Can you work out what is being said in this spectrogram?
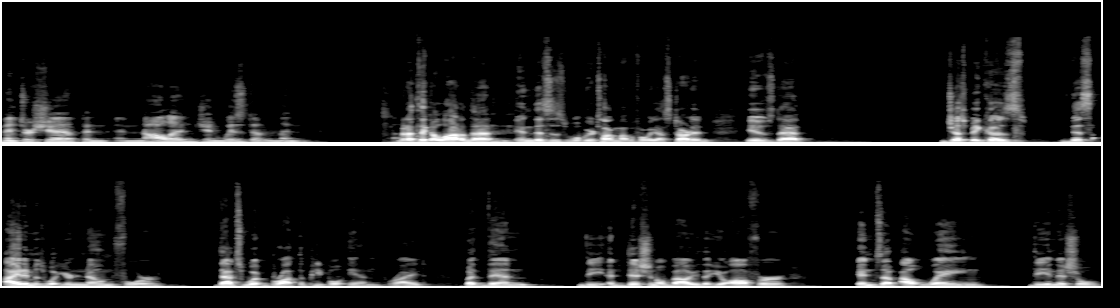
mentorship and and knowledge and wisdom and uh, But I think a lot of that, and this is what we were talking about before we got started, is that just because this item is what you're known for, that's what brought the people in, right? But then the additional value that you offer ends up outweighing the initial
